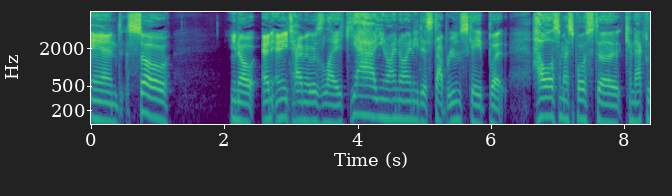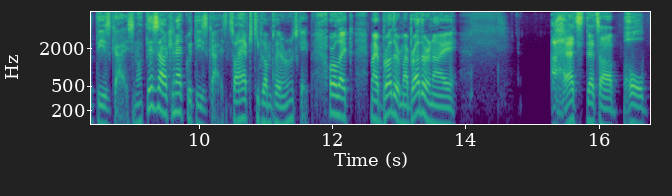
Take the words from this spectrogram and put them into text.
and so, you know, and anytime it was like, yeah, you know, I know I need to stop RuneScape, but how else am I supposed to connect with these guys? And like, this is how I connect with these guys. So I have to keep on playing RuneScape. Or like my brother, my brother and I, uh, that's that's a whole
